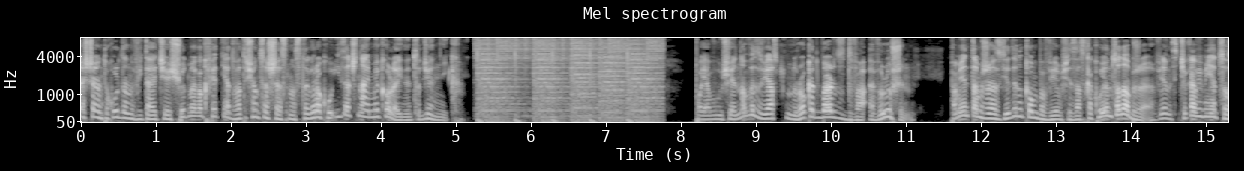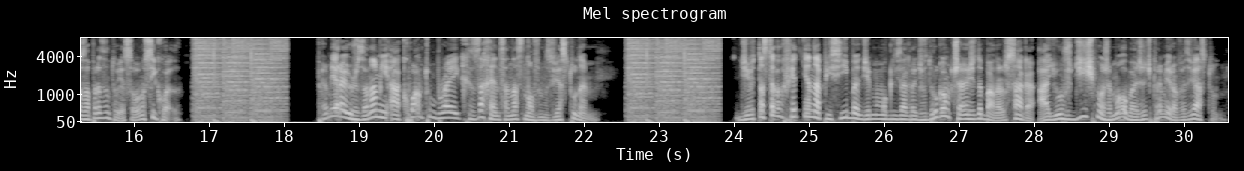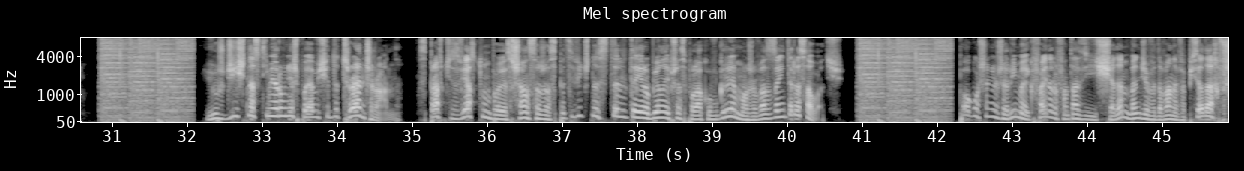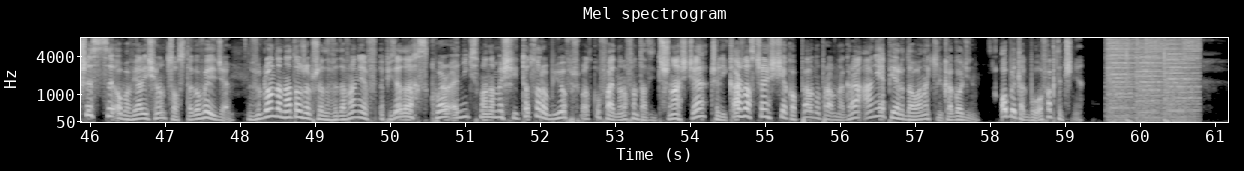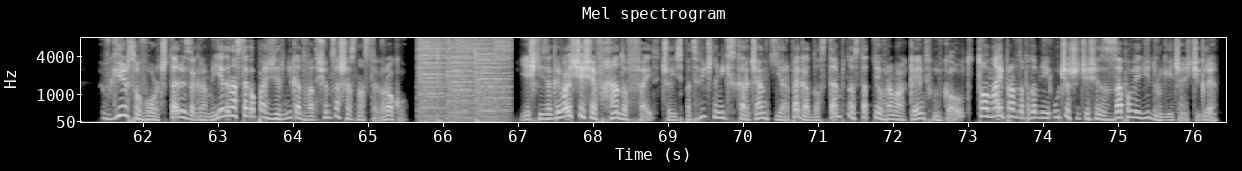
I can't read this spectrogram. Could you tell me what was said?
Cześć, cześć, to Kuldan, witajcie 7 kwietnia 2016 roku i zaczynajmy kolejny codziennik. Pojawił się nowy zwiastun Rocket Birds 2 Evolution. Pamiętam, że z jedynką bawiłem się zaskakująco dobrze, więc ciekawi mnie, co zaprezentuje sobą sequel. Premiera już za nami, a Quantum Break zachęca nas nowym zwiastunem. 19 kwietnia na PC będziemy mogli zagrać w drugą część The Banner Saga, a już dziś możemy obejrzeć premierowy zwiastun. Już dziś na Steamie również pojawi się The Trench Run. Sprawdźcie zwiastun, bo jest szansa, że specyficzny styl tej robionej przez Polaków gry może Was zainteresować. Po ogłoszeniu, że remake Final Fantasy VII będzie wydawany w epizodach, wszyscy obawiali się, co z tego wyjdzie. Wygląda na to, że przez wydawanie w epizodach Square Enix ma na myśli to, co robiło w przypadku Final Fantasy XIII, czyli każda z części jako pełnoprawna gra, a nie pierdoła na kilka godzin. Oby tak było faktycznie. W Gears of War 4 zagramy 11 października 2016 roku. Jeśli zagrywaliście się w Hand of Fate, czyli specyficzny miks karcianki i RPG dostępny ostatnio w ramach Games with Gold, to najprawdopodobniej ucieszycie się z zapowiedzi drugiej części gry.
